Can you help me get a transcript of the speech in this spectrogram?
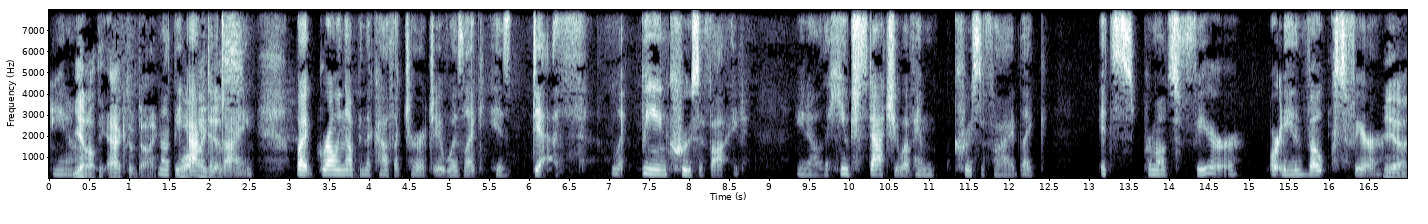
You know. yeah, not the act of dying. not the Well, I act of guess- dying. But growing up in the Catholic Church, it was like his death, like being crucified. You know, the huge statue of him crucified, like it promotes fear or it evokes fear. Yeah,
